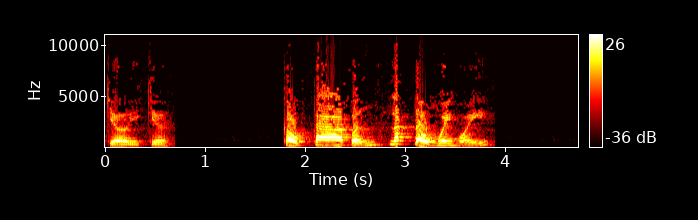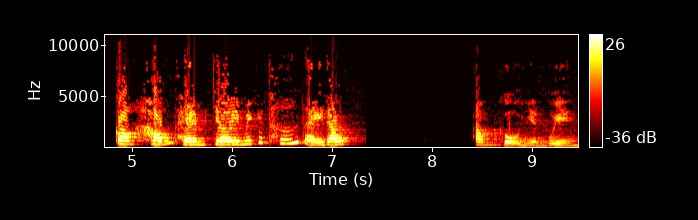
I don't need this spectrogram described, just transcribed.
chơi chứ? Cậu ta vẫn lắc đầu ngoay ngoẩy. Con không thèm chơi mấy cái thứ này đâu. Ông cụ nhìn Quyên.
